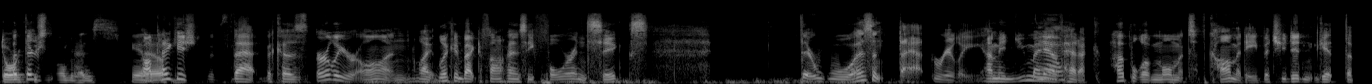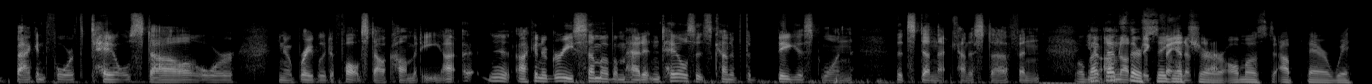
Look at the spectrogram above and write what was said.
dorky moments. You know, I'll take issue with that because earlier on, like looking back to Final Fantasy four and six, there wasn't that really. I mean, you may No. have had a couple of moments of comedy, but you didn't get the back and forth Tales style or, you know, Bravely Default style comedy. I, I- can agree some of them had it, and Tales is kind of the biggest one that's done that kind of stuff. And Well, you know, that, I'm that's not a their big fan that. signature, almost up there with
